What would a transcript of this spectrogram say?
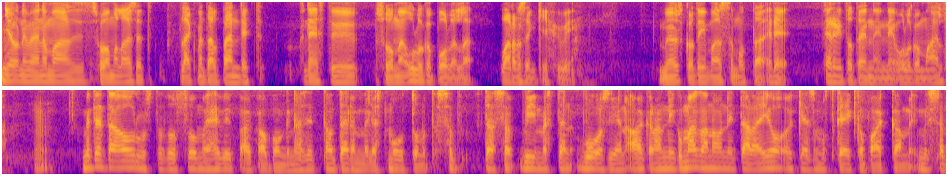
Joo, nimenomaan siis suomalaiset black metal-bändit menestyy Suomen ulkopuolella varsinkin hyvin. Myös kotimaassa, mutta ed- eritoten niin, niin ulkomailla. Miten tämä Oulun status Suomen hevipääkaupunkina sitten on teidän mielestä muuttunut tässä, tässä viimeisten vuosien aikana? Niin kuin mä sanoin, niin täällä ei ole oikein semmoista keikkapaikkaa, missä,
